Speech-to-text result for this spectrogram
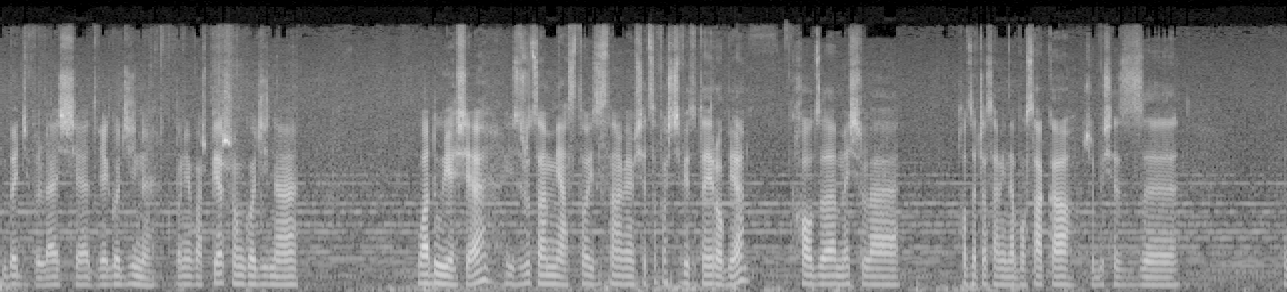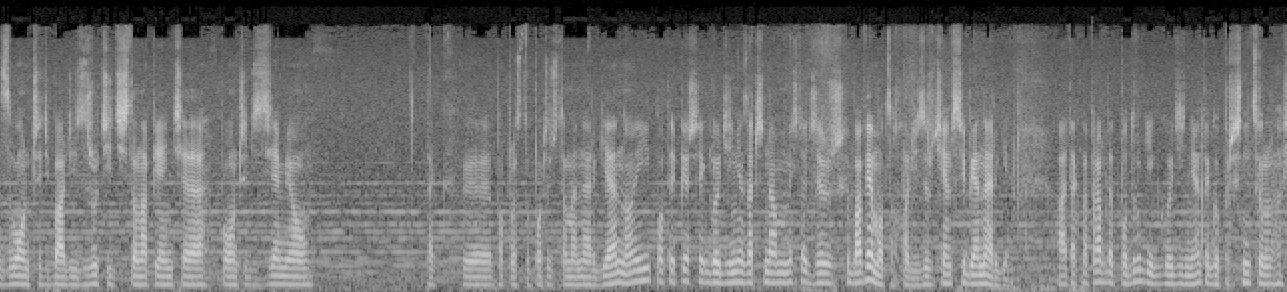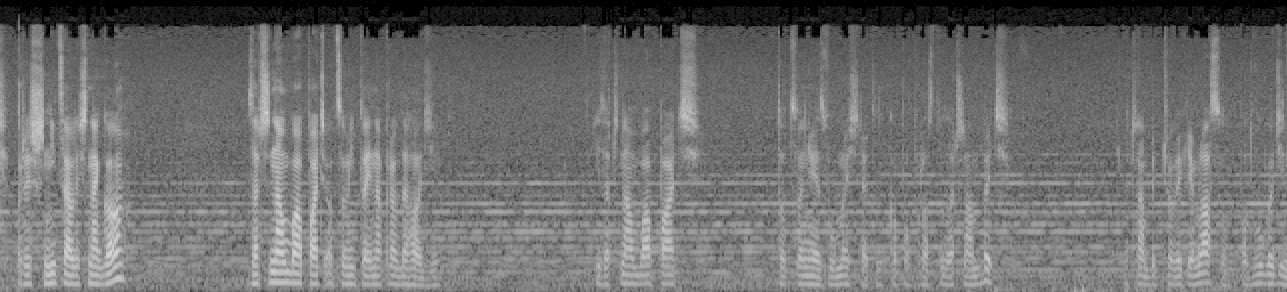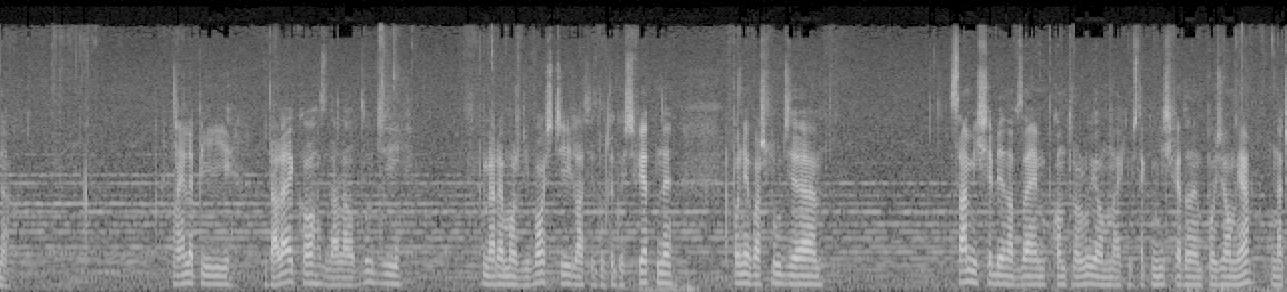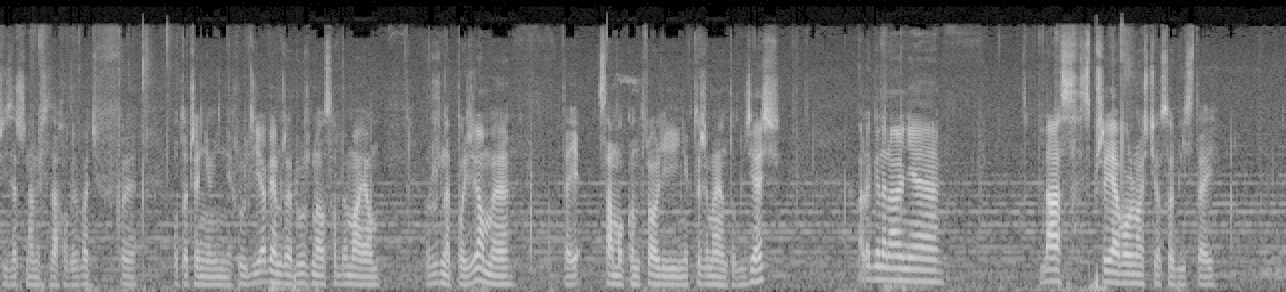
być w lesie dwie godziny, ponieważ pierwszą godzinę ładuję się i zrzucam miasto i zastanawiam się, co właściwie tutaj robię. Chodzę, myślę, chodzę czasami na bosaka, żeby się z, złączyć bardziej, zrzucić to napięcie, połączyć z ziemią, tak y, po prostu poczuć tą energię. No i po tej pierwszej godzinie zaczynam myśleć, że już chyba wiem o co chodzi, zrzuciłem z siebie energię. Ale tak naprawdę po drugiej godzinie tego prysznicu, prysznica leśnego zaczynam łapać o co mi tutaj naprawdę chodzi. I zaczynam łapać to, co nie jest w umyśle, tylko po prostu zaczynam być. Zaczynam być człowiekiem lasu po dwóch godzinach. Najlepiej daleko, z dala od ludzi, w miarę możliwości. Las jest do tego świetny, ponieważ ludzie sami siebie nawzajem kontrolują na jakimś takim nieświadomym poziomie, inaczej zaczynamy się zachowywać w otoczeniu innych ludzi. Ja wiem, że różne osoby mają różne poziomy tej samokontroli niektórzy mają to gdzieś, ale generalnie las sprzyja wolności osobistej,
